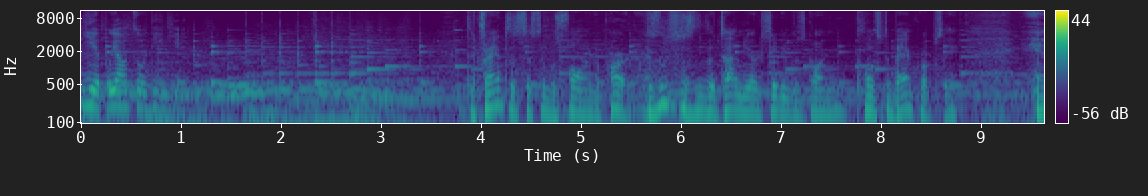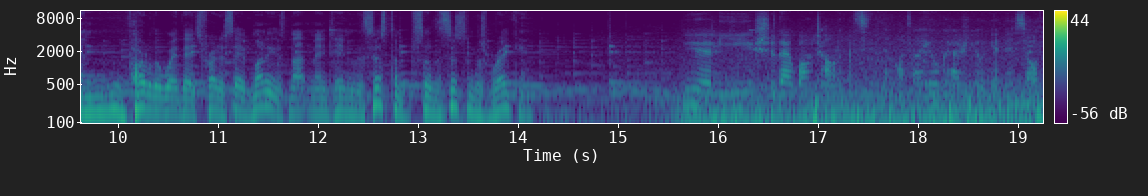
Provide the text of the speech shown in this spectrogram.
也不要坐地铁。The transit system was falling apart because this was the time New York City was going close to bankruptcy. And part of the way they try to save money is not maintaining the system, so the system was breaking. 越离时代广场近，好像又开始有点点小堵。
